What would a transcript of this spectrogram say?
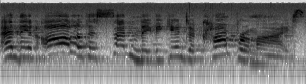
And then all of a sudden they begin to compromise.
